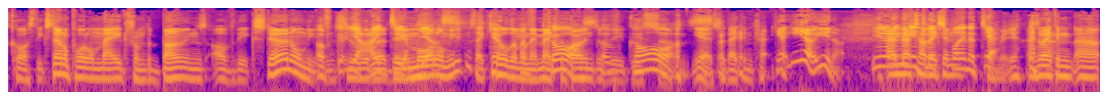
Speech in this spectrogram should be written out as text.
of course, the external portal made from the bones of the external mutants, who yeah, are the, do, the immortal yes. mutants. They Yeah, kill them and of they make course, the bones of, of the course. um, yeah, so they can tra- yeah, you know, you know, You don't and even that's need how to they explain can, it to yeah, me. and so they can uh,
